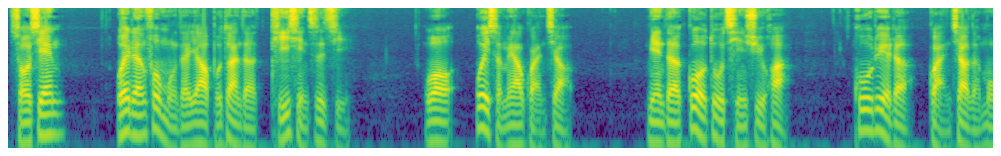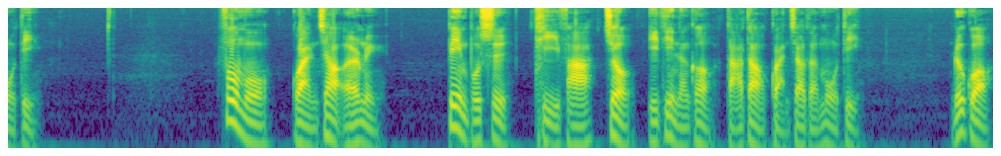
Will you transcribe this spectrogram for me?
首先，为人父母的要不断的提醒自己：我为什么要管教？免得过度情绪化，忽略了管教的目的。父母管教儿女，并不是体罚就一定能够达到管教的目的。如果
